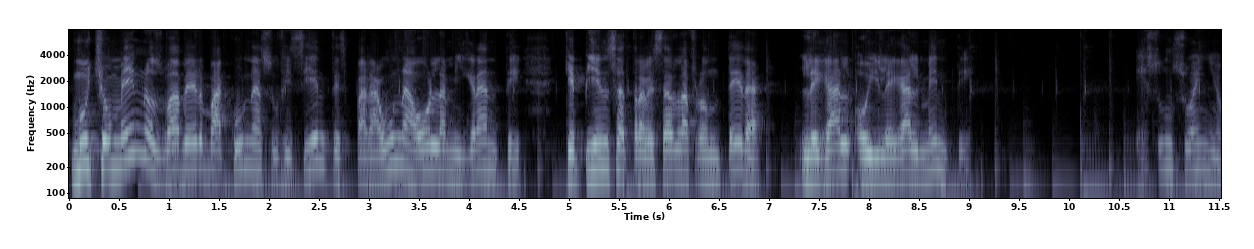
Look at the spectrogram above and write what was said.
mucho menos va a haber vacunas suficientes para una ola migrante que piensa atravesar la frontera legal o ilegalmente. Es un sueño.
